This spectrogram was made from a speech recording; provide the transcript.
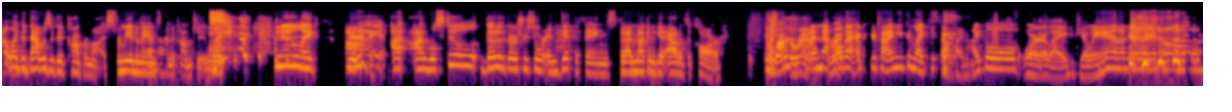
felt like that that was a good compromise for me and the man friend to come to. Like you know, like I, I I will still go to the grocery store and get the things, but I'm not going to get out of the car. and walk around. And that all right. that extra time you can like stop by Michael or like Joann on your way home.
